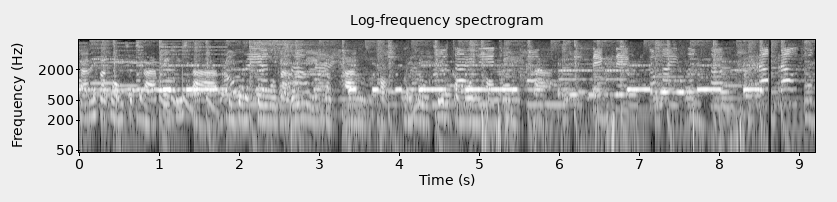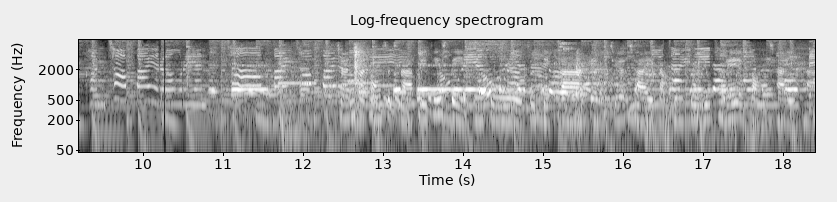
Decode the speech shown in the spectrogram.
ชั้นประถมศึกษาปีที่3คือคุณครูดารุณีบุตรพันธ์กับ ศึกษาปีที่ 4 คุณครูสุจิตาแก่นเชื้อชัยกับคุณครูยุพเรศสอนชัยค่ะ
